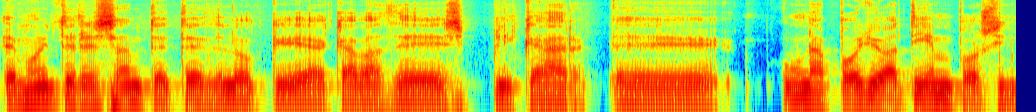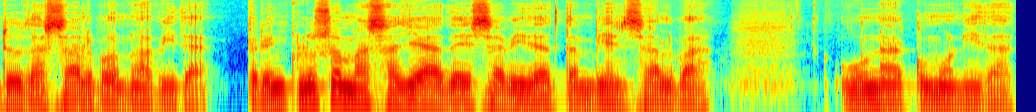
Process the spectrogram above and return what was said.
Es muy interesante, Ted, lo que acabas de explicar. Eh, un apoyo a tiempo, sin duda, salva una vida, pero incluso más allá de esa vida también salva una comunidad.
